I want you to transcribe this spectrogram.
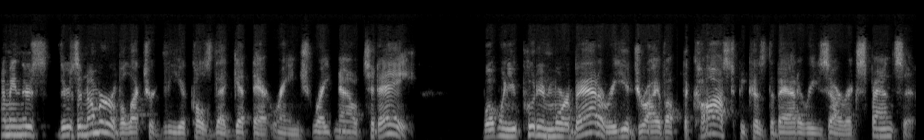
I mean, there's there's a number of electric vehicles that get that range right now today. But when you put in more battery, you drive up the cost because the batteries are expensive.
